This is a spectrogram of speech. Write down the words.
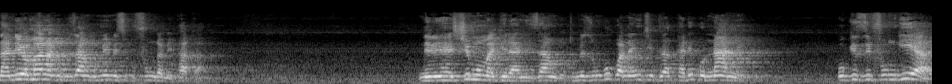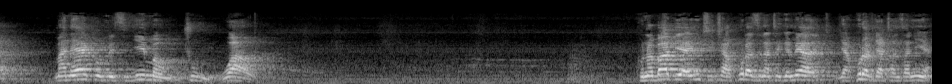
na ndiyo maana ndugu zangu, mimi sikufunga mipaka, niliheshimu majirani zangu. Tumezungukwa na nchi karibu nane. Ukizifungia maana yake umezinyima uchumi wao. Kuna baadhi ya nchi chakula zinategemea vyakula vya Tanzania,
